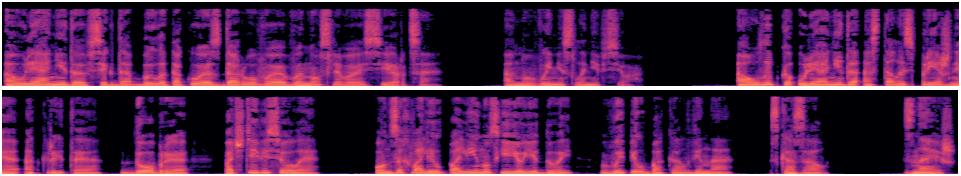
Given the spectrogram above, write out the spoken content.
А у Леонида всегда было такое здоровое, выносливое сердце. Оно вынесло не все. А улыбка у Леонида осталась прежняя, открытая, добрая, почти веселая. Он захвалил Полину с ее едой, выпил бокал вина, сказал, «Знаешь,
